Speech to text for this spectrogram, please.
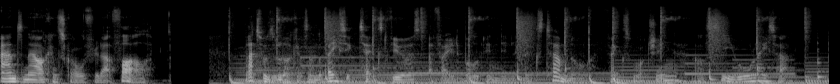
And now I can scroll through that file. That was a look at some of the basic text viewers available in the Linux terminal. Thanks for watching, I'll see you all later.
